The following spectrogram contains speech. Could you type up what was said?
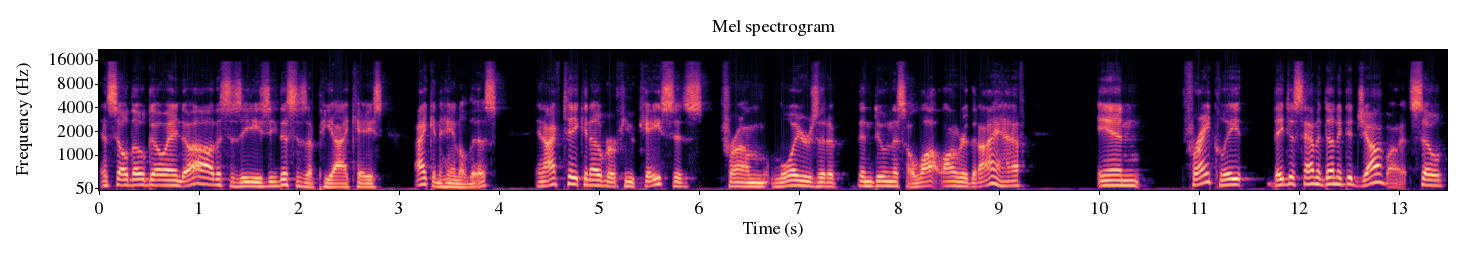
And so they'll go into, oh, this is easy. This is a PI case. I can handle this. And I've taken over a few cases from lawyers that have been doing this a lot longer than I have. And frankly, they just haven't done a good job on it. So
